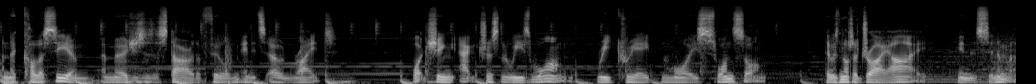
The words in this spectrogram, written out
and the Colosseum emerges as a star of the film in its own right. Watching actress Louise Wong recreate Mui's swan song, there was not a dry eye in the cinema.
